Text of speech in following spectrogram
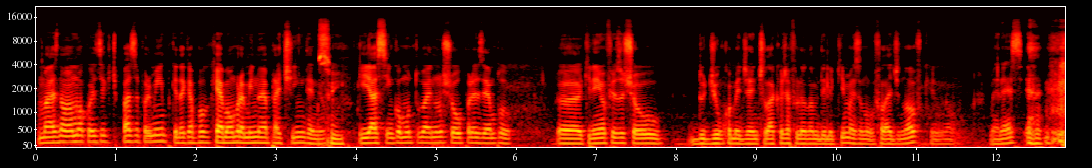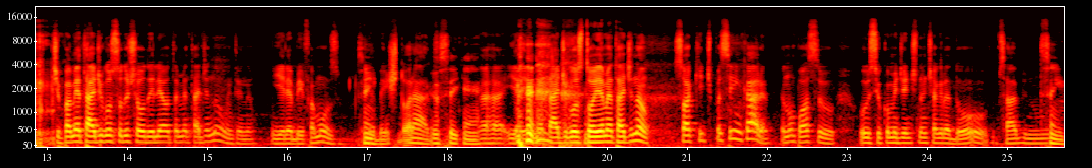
Mas não é uma coisa que te passa por mim, porque daqui a pouco o que é bom pra mim não é pra ti, entendeu? Sim. E assim como tu vai num show, por exemplo, ah, que nem eu fiz o show do, de um comediante lá, que eu já falei o nome dele aqui, mas eu não vou falar de novo, que não merece. tipo, a metade gostou do show dele e a outra metade não, entendeu? E ele é bem famoso. Sim. Ele é bem estourado. Eu sei quem é. Aham, E aí a metade gostou e a metade não. Só que, tipo assim, cara, eu não posso. Ou se o comediante não te agradou, sabe? Não- Sim.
